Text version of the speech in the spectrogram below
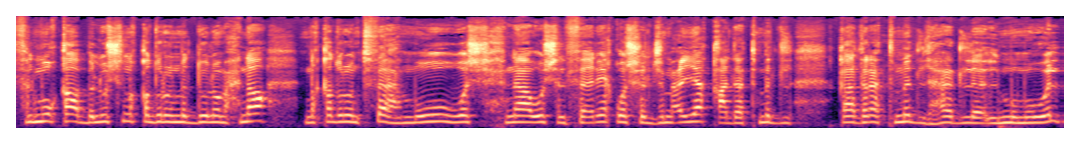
في المقابل واش نقدروا نمدوا لهم إحنا نقدروا نتفاهموا واش إحنا واش الفريق واش الجمعية قاعدة تمد قادرة تمد لهذا الممول.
